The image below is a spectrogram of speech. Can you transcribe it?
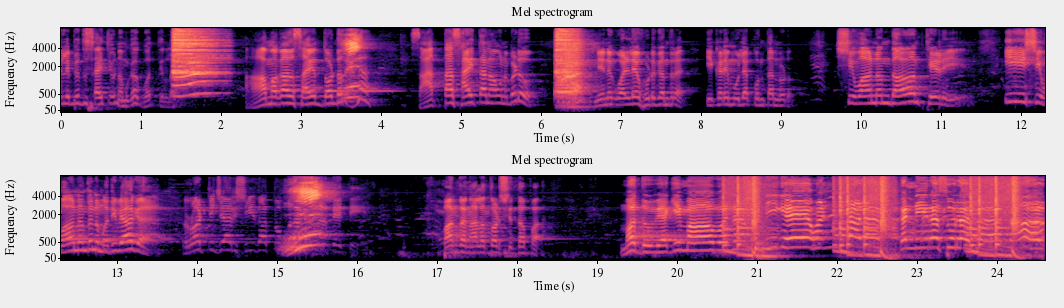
ಎಲ್ಲಿ ಬಿದ್ದು ಸಾಯ್ತೀವಿ ನಮ್ಗೆ ಗೊತ್ತಿಲ್ಲ. ಆ ಮಗ ಸಾಯೋದು ದೊಡ್ಡದ ಸಾತ್ತ ಸಾಯ್ತಾನ ಅವನು ಬಿಡು. ನಿನಗೆ ಒಳ್ಳೆ ಹುಡುಗಂದ್ರೆ ಈ ಕಡೆ ಮೂಲೆ ಕುಂತ ನೋಡು. ಶಿವಾನಂದ ಅಂಥೇಳಿ ಈ ಶಿವಾನಂದನ ಮದುವೆಯಾಗ ರೊಟ್ಟಿ ಜಾರಿ ಸೀದಾ ಬಂದ ನಾಲತ್ತೋಡ್ ಸಿದ್ದಪ್ಪ. ಮದುವೆಗಿ ಮಾವನ ಮನಿಗೆ ಹೊಂಟಾಳ ಕಣ್ಣೀರ ಸುರದ ತಾಳ.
